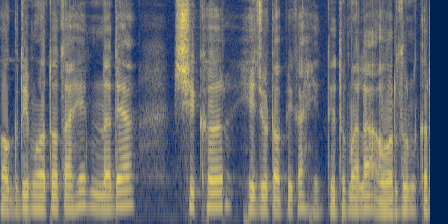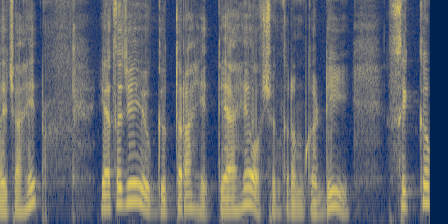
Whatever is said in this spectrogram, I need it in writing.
अगदी महत्त्वाचा आहे. नद्या शिखर हे जे टॉपिक आहे ते तुम्हाला आवर्जून करायचे आहेत. याचं जे योग्य उत्तर आहे ते आहे ऑप्शन क्रमांक डी सिक्कीम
